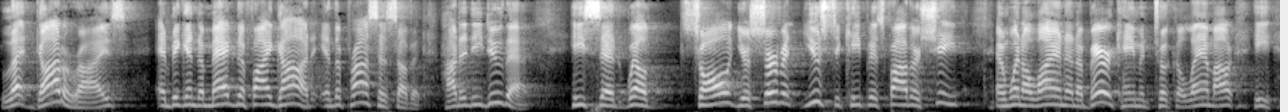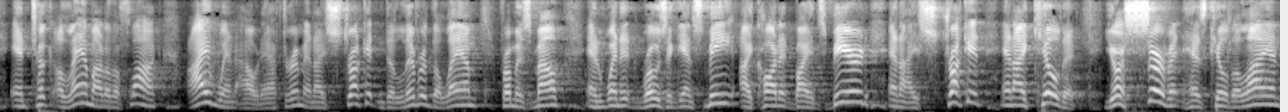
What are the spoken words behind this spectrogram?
let God arise and begin to magnify God in the process of it. How did he do that? He said, Well, Saul, your servant used to keep his father's sheep. And when a lion and a bear came and took a lamb out, he and took a lamb out of the flock, I went out after him and I struck it and delivered the lamb from his mouth. And when it rose against me, I caught it by its beard and I struck it and I killed it. Your servant has killed a lion,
